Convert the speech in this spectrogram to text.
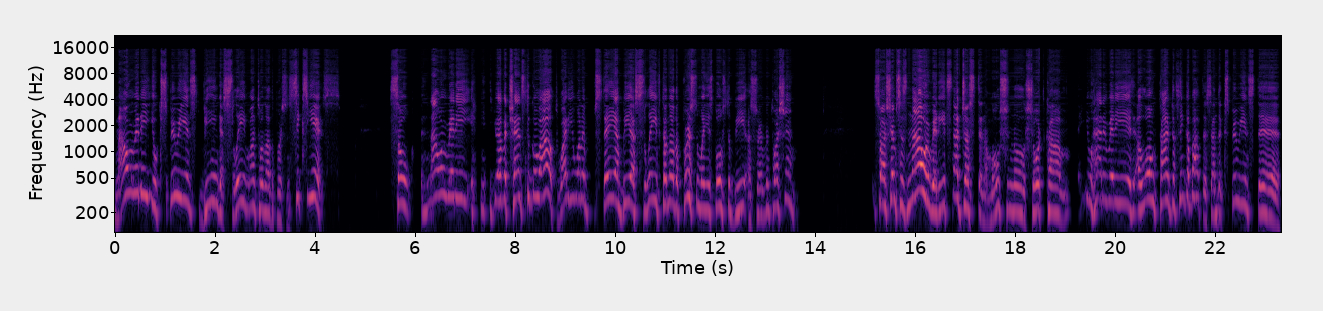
now already you experienced being a slave unto another person. Six years. So now already you have a chance to go out. Why do you want to stay and be a slave to another person when you're supposed to be a servant to Hashem? So Hashem says, now already, it's not just an emotional shortcome. You had already a long time to think about this and experience the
